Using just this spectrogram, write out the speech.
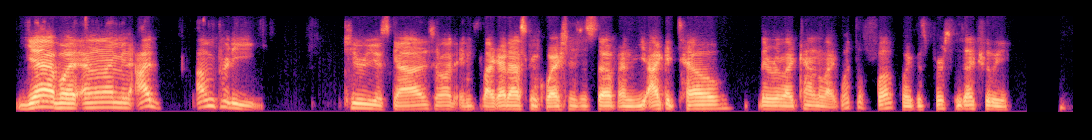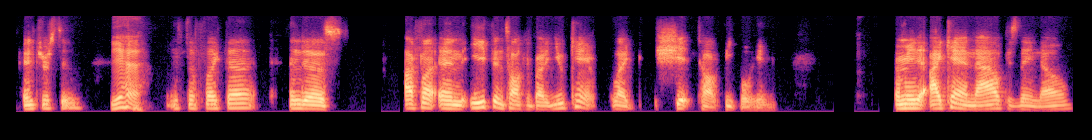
Yeah, but and I mean, I I'm pretty curious guy, so I'd and, like I'd ask him questions and stuff, and I could tell they were like kind of like, what the fuck? Like this person's actually interested. Yeah. and stuff like that. And just I find and Ethan talked about it. You can't like shit talk people here. I mean, I can now because they know.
